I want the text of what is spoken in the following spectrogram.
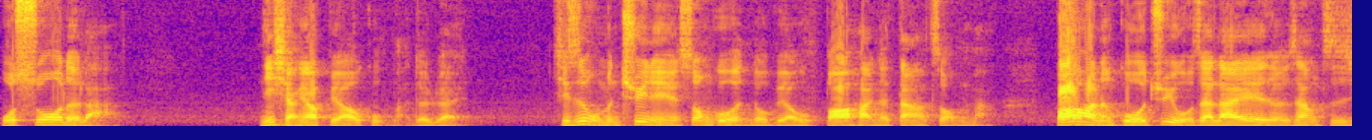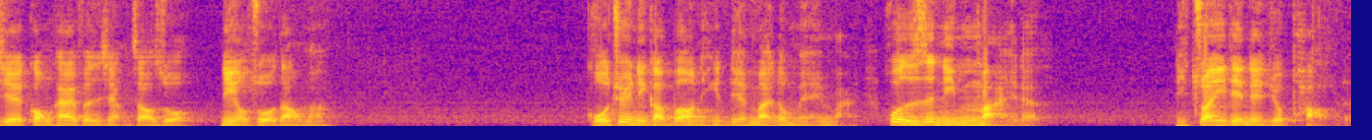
我说了啦，你想要标股嘛，对不对？其实我们去年也送过很多标股，包含了大中嘛，包含了国巨。我在 l i e 上直接公开分享照做，你有做到吗？国巨你搞不好你连买都没买，或者是你买了，你赚一点点就跑了。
